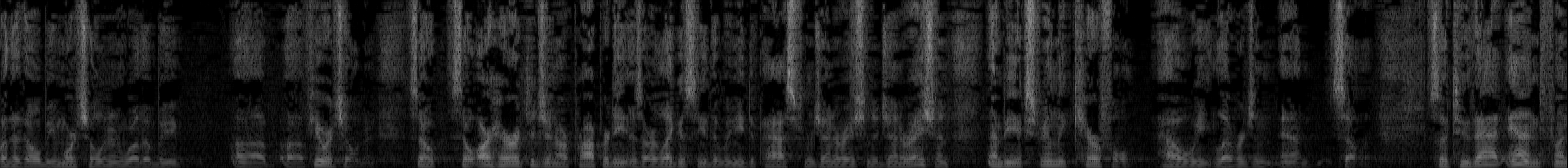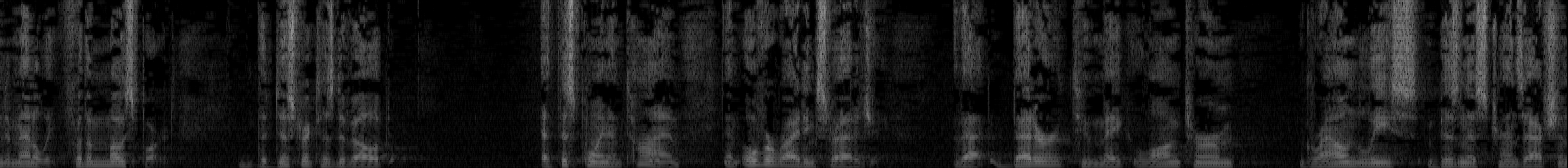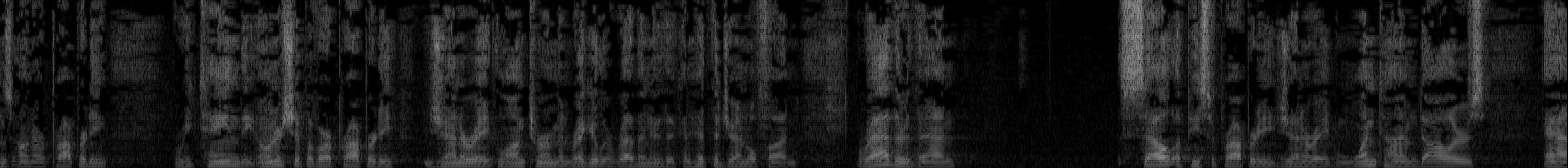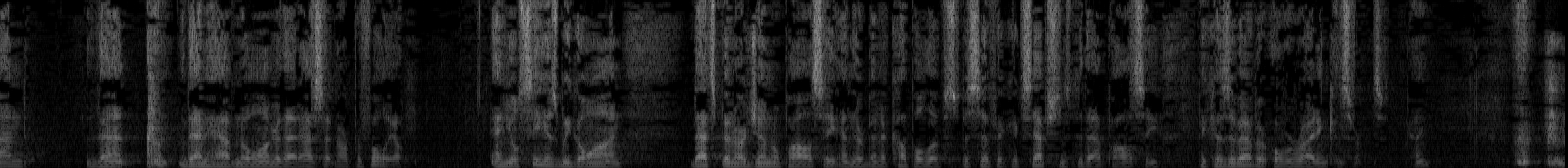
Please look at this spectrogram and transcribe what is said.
whether there will be more children, or whether there will be uh, uh, fewer children. So, so our heritage and our property is our legacy that we need to pass from generation to generation and be extremely careful how we leverage and, and sell it. So to that end, fundamentally, for the most part, the district has developed at this point in time an overriding strategy that better to make long-term ground lease business transactions on our property, retain the ownership of our property, generate long-term and regular revenue that can hit the general fund, rather than sell a piece of property, generate one-time dollars, and then, then have no longer that asset in our portfolio. And you'll see as we go on, that's been our general policy, and there have been a couple of specific exceptions to that policy because of other overriding concerns. Okay?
